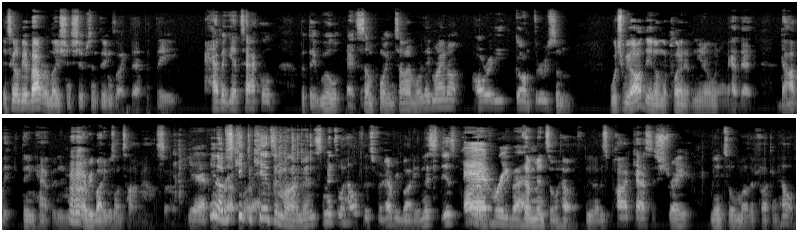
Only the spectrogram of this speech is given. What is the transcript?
it's going to be about relationships and things like that that they haven't yet tackled, but they will at some point in time, or they might not already gone through some, which we all did on the planet. You know, when we had that COVID thing happen and Mhm. everybody was on timeout. So Yeah. you know, just keep the kids in mind, man. This mental health is for everybody, and this is part of Everybody. the mental health. You know, this podcast is straight mental motherfucking health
